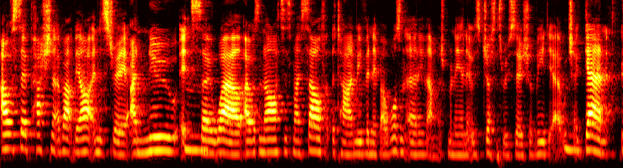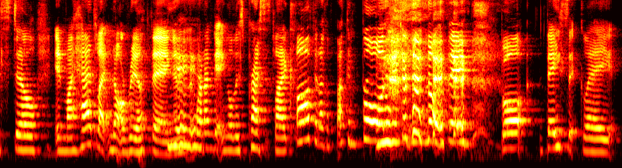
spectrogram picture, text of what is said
I was so passionate about the art industry. I knew it Mm. so well. I was an artist myself at the time, even if I wasn't earning that much money, and it was just through social media, which again is still in my head like not a real thing. Mm. Yeah, and when I'm getting all this press, it's like, oh, I feel like a fucking fraud because it's not a thing. But basically,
